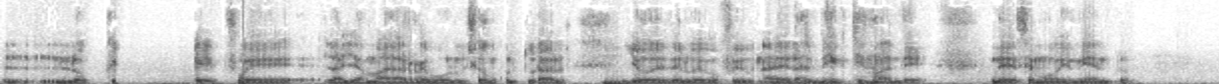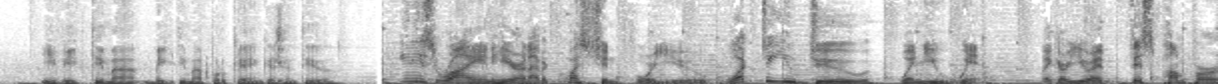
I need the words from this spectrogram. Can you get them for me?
lo que fue la llamada revolución cultural. Mm. Yo desde luego fui una de las víctimas de, de ese movimiento. ¿Y víctima, víctima por qué? ¿En qué sentido? It is Ryan here and I have a question for you. What do you do when you win? Like, are you a fist pumper?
